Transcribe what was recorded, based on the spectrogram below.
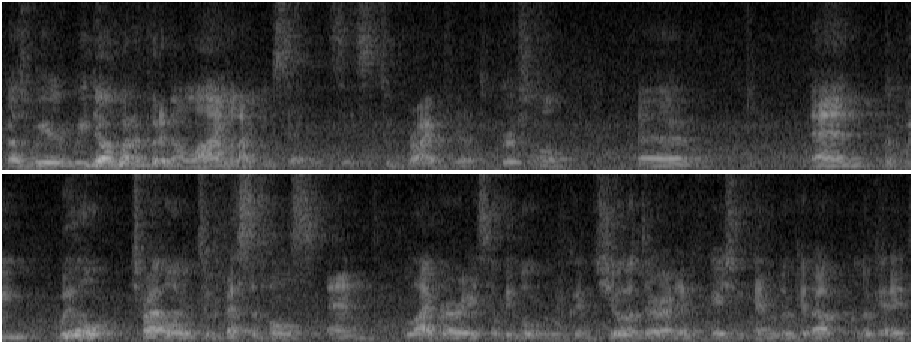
Because we're, we don't want to put it online, like you said. It's, it's too private, uh, too personal. Um, and, but we will travel it to festivals and libraries so people who can show us their identification can look it up, look at it,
